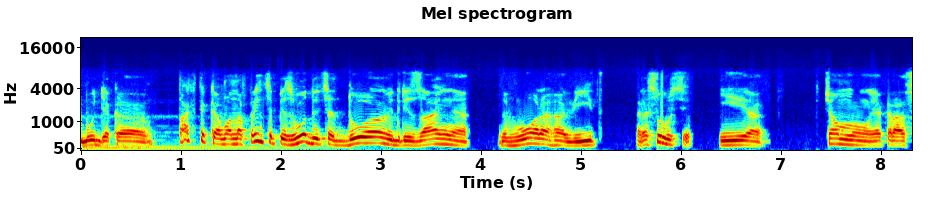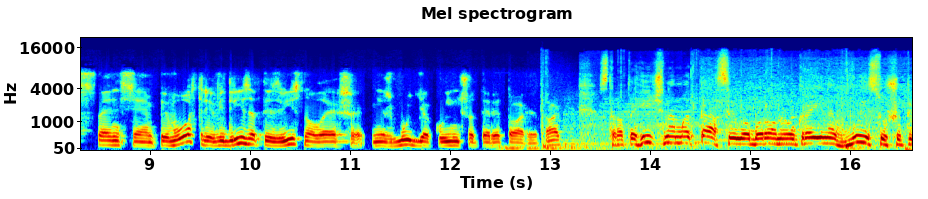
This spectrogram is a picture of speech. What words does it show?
Будь-яка тактика, вона в принципі зводиться до відрізання ворога від ресурсів. І в цьому якраз сенсі півострів відрізати, звісно, легше, ніж будь-яку іншу територію. Так? Стратегічна мета Сил оборони України висушити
